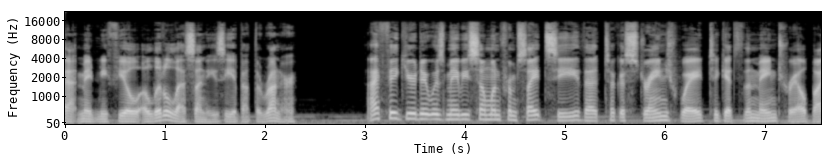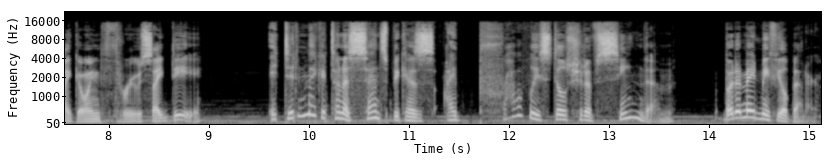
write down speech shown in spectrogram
that made me feel a little less uneasy about the runner. I figured it was maybe someone from Site C that took a strange way to get to the main trail by going through Site D. It didn't make a ton of sense because I probably still should have seen them, but it made me feel better.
